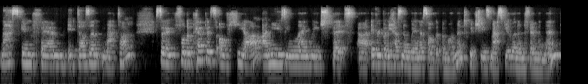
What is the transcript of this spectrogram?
masc and fem, it doesn't matter. So, for the purpose of here, I'm using language that uh, everybody has an awareness of at the moment, which is masculine and feminine.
